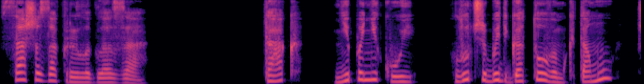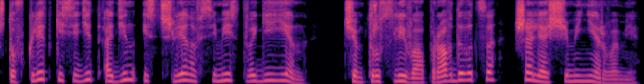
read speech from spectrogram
Саша закрыла глаза. «Так, не паникуй. Лучше быть готовым к тому, что в клетке сидит один из членов семейства гиен, чем трусливо оправдываться шалящими нервами.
